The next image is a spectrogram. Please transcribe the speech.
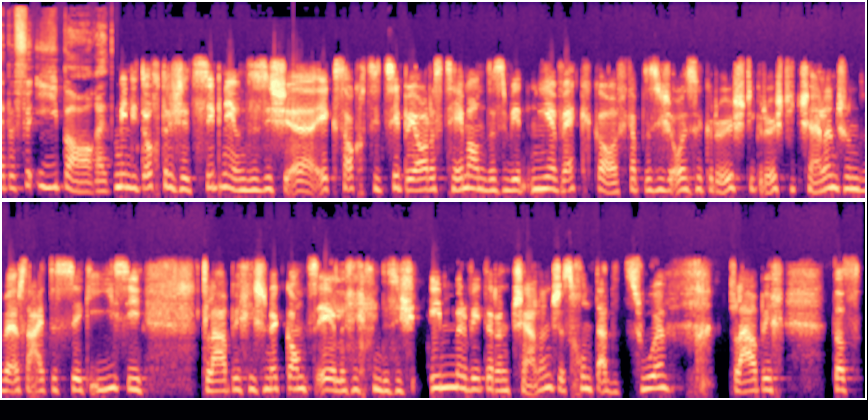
eben vereinbaren? Meine Tochter ist jetzt sieben und es ist äh, exakt seit sieben Jahren das Thema und es wird nie weggehen. Ich glaube, das ist unsere grösste, grösste Challenge und wer sagt, es sei easy, glaube ich, ist nicht ganz ehrlich. Ich finde, es ist immer wieder ein Challenge. Es kommt auch dazu, glaube ich, dass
